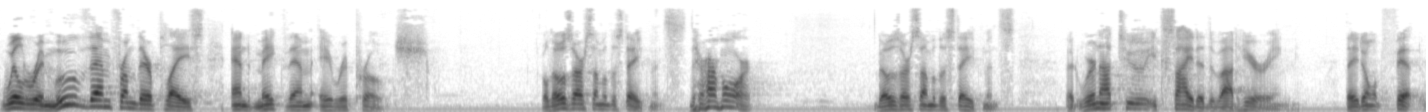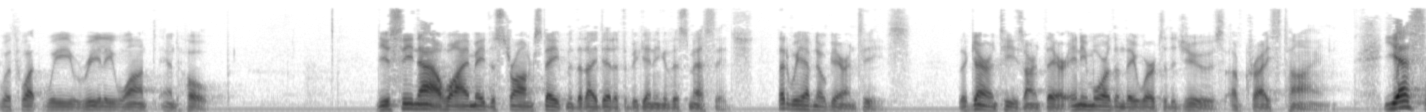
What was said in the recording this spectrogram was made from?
will remove them from their place and make them a reproach. Well, those are some of the statements. There are more. Those are some of the statements that we're not too excited about hearing. They don't fit with what we really want and hope. Do you see now why I made the strong statement that I did at the beginning of this message? That we have no guarantees. The guarantees aren't there any more than they were to the Jews of Christ's time. Yes,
